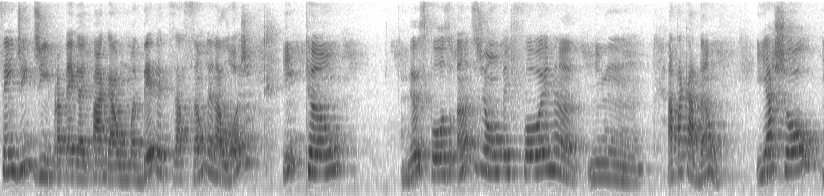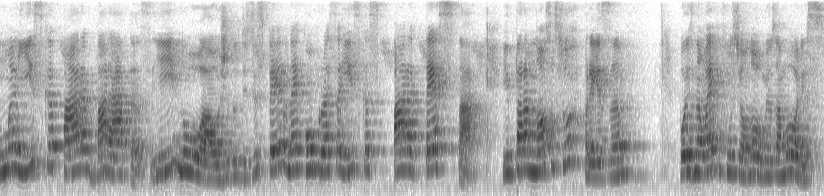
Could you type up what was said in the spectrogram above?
Sem din-din para pegar e pagar uma detetização né, na loja. Então, meu esposo, antes de ontem, foi na, em um atacadão e achou uma isca para baratas. E no auge do desespero, né, comprou essa iscas para testar. E para nossa surpresa, pois não é que funcionou, meus amores?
